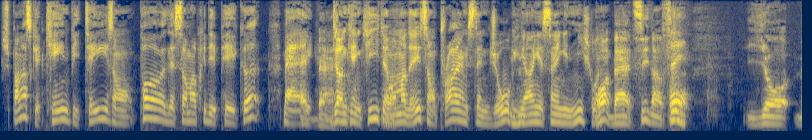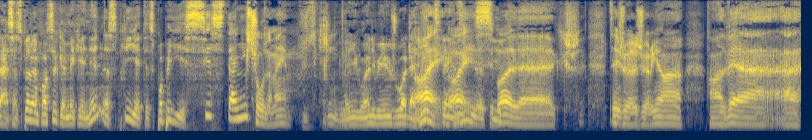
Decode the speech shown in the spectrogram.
je pense que Kane et Taze ont pas nécessairement pris des pay cuts. Mais hey, Ben, Duncan Keith, à un ouais. moment donné, son prime, c'était une joke. Il gagnait 5,5, je crois. Ouais, ben, tu sais, dans le T'sais. Il y a, ben, ça se peut même pas dire que McKinnon, l'esprit, il était pas payé 6 cette année? Quelque chose de même. Crime, mais il des meilleurs joueurs de la ligue, Ouais, c'est ouais, pas le, tu sais, je, je veux rien en- enlever à, à,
